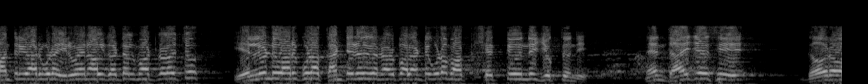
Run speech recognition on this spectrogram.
మంత్రి గారు కూడా ఇరవై నాలుగు గంటలు మాట్లాడొచ్చు. ఎల్లుండి వరకు కూడా కంటిన్యూగా నడపాలంటే కూడా మాకు శక్తి ఉంది యుక్తి ఉంది. నేను దయచేసి గౌరవ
